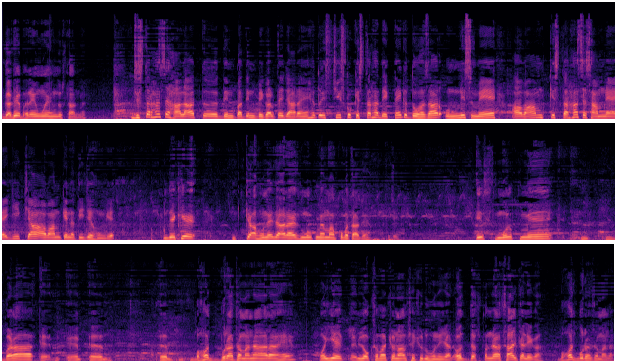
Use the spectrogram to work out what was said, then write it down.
गधे भरे हुए हैं हिंदुस्तान में। जिस तरह से हालात दिन ब दिन बिगड़ते जा रहे हैं तो इस चीज़ को किस तरह देखते हैं कि 2019 में आवाम किस तरह से सामने आएगी? क्या आवाम के नतीजे होंगे? देखिए क्या होने जा रहा है इस मुल्क में हम आपको बता दें। जी। इस मुल्क में बड़ा अ, अ, अ, बहुत बुरा जमाना आ रहा है और ये लोकसभा चुनाव से शुरू होने जा रहा है और 10-15 साल चलेगा बहुत बुरा जमाना।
